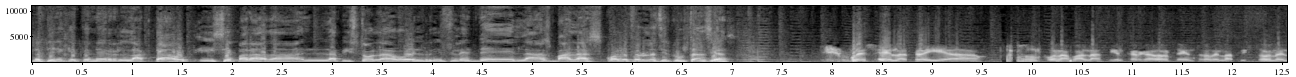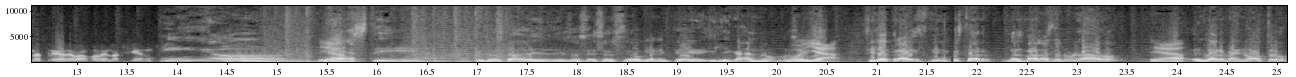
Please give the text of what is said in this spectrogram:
la tiene que tener locked out y separada la pistola o el rifle de las balas. ¿Cuáles fueron las circunstancias? Pues él la traía con las balas y el cargador dentro de la pistola y la traía debajo del asiento. Damn, Yeah. nasty. Eso está, de- eso es, eso es obviamente ilegal, ¿no? O Oh, yeah. Si la traes, tiene que estar las balas en un lado, Ya, el arma en otro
